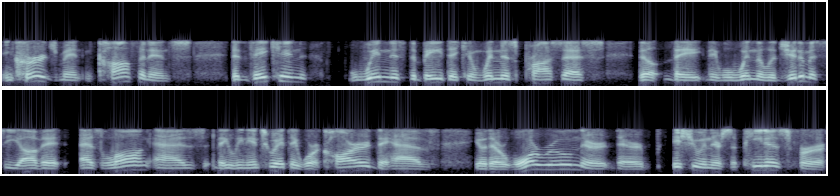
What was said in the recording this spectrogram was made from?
encouragement and confidence that they can win this debate, they can win this process. They'll, they they will win the legitimacy of it as long as they lean into it. They work hard. They have you know their war room. They're they're issuing their subpoenas for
